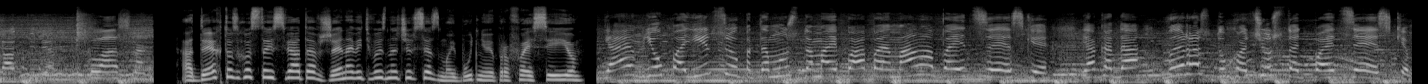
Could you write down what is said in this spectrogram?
Как тебе? Классно. А дехто з гостей свята вже навіть визначився з майбутньою професією. Я люблю полицию, потому что мой папа и мама полицейские. Я когда вырасту, хочу стать полицейским.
